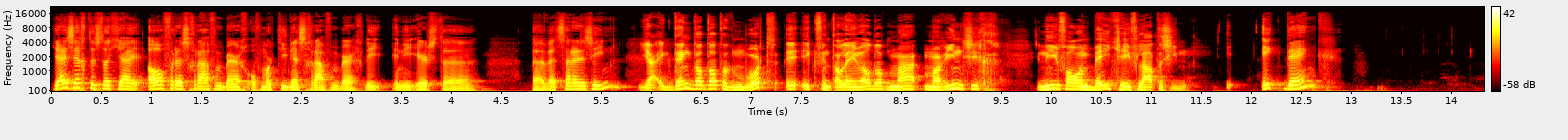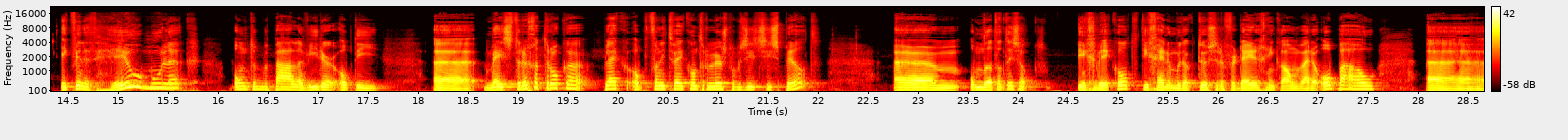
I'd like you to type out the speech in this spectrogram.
jij zegt dus dat jij Alvarez Gravenberg of Martinez Gravenberg die in die eerste eh, wedstrijden zien. Ja, ik denk dat dat het wordt. Ik vind alleen wel dat Ma Marien zich in ieder geval een beetje heeft laten zien. Ik denk, ik vind het heel moeilijk om te bepalen wie er op die eh, meest teruggetrokken plek op van die twee controleursposities speelt. Ehm, omdat dat is ook ingewikkeld. Diegene moet ook tussen de verdediging komen bij de opbouw. Eh,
